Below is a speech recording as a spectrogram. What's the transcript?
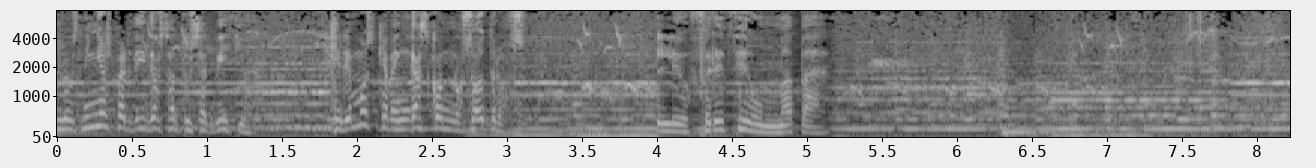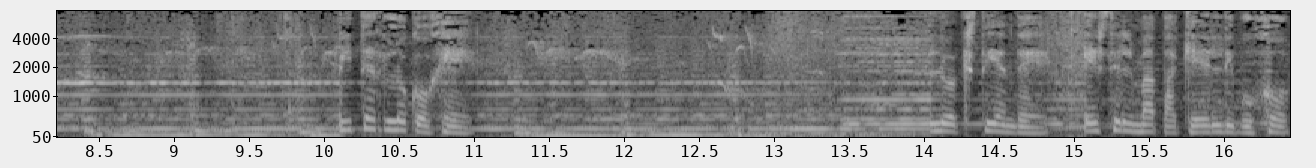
Los niños perdidos a tu servicio. Queremos que vengas con nosotros. Le ofrece un mapa. Peter lo coge. Lo extiende. Es el mapa que él dibujó.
